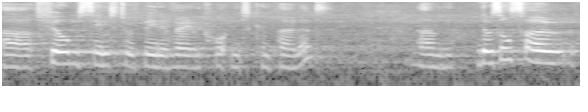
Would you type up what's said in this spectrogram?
Uh, film seems to have been a very important component. Um, there was also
